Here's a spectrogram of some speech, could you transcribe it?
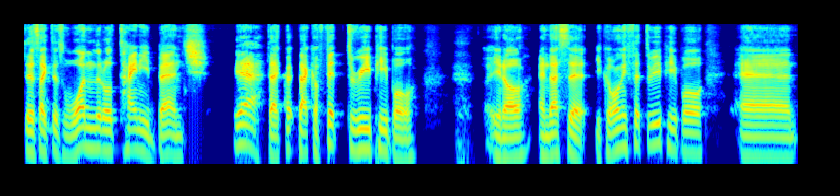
there's like this one little tiny bench Yeah. that that could fit three people, you know, and that's it. You can only fit three people, and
